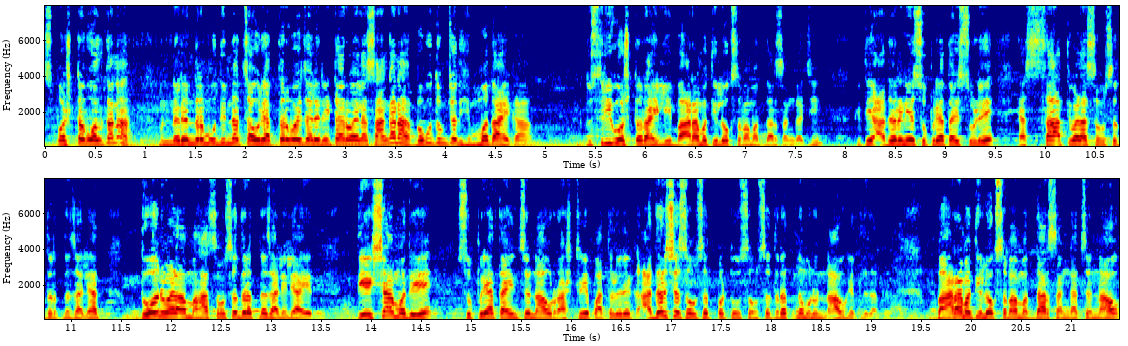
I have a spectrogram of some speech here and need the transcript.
स्पष्ट बोलता ना? नरेंद्र मोदींना चौऱ्याहत्तर वय झाले रिटायर व्हायला सांगा ना. बघू तुमच्यात हिंमत आहे का? दुसरी गोष्ट राहिली बारामती लोकसभा मतदारसंघाची. तिथे आदरणीय सुप्रियाताई सुळे ह्या सात वेळा संसदरत्न झाल्यात. दोन वेळा महासंसदरत्न झालेले आहेत. देशामध्ये सुप्रियाताईंचं नाव राष्ट्रीय पातळीवर एक आदर्श संसदपटू संसदरत्न म्हणून नाव घेतलं जातं. बारामती लोकसभा मतदारसंघाचं नाव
